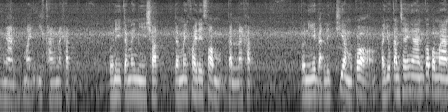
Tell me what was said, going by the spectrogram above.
ำงานใหม่อีกครั้งนะครับ ตัวนี้จะไม่มีช็อตจะไม่ค่อยได้ซ่อมกันนะครับ ตัวนี้แบตลิเธียมก็อายุการใช้งานก็ประมาณ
